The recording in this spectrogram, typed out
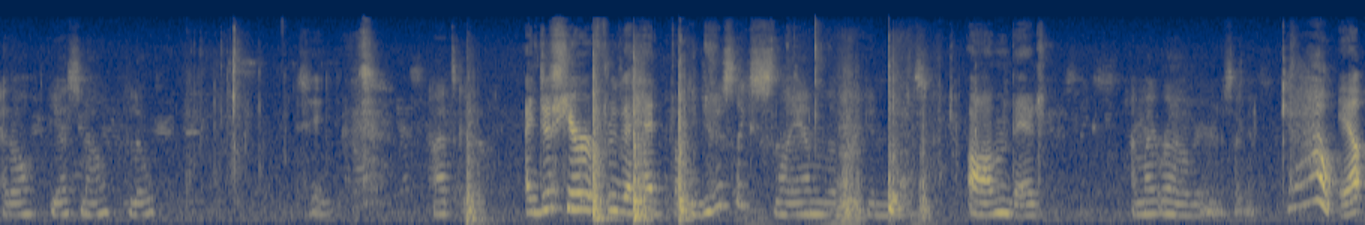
At all? Yes, no, hello? See, That's good. I just hear it through the headphones. Did you just like slam the freaking desk? Oh, I'm dead. I might run over here in a second. Get out! Yep.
